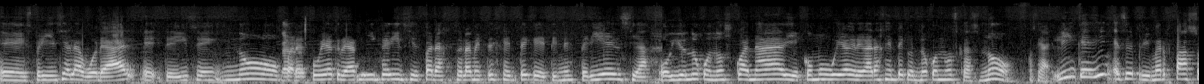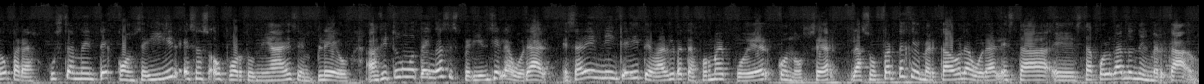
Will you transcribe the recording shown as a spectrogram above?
eh, experiencia laboral, eh, te dicen, no, ¿para qué voy a crear LinkedIn si es para solamente gente que tiene experiencia? O yo no conozco a nadie, ¿cómo voy a agregar a gente que no conozcas? No. LinkedIn es el primer paso para justamente conseguir esas oportunidades de empleo. Así tú no tengas experiencia laboral. Estar en LinkedIn te va a dar la plataforma de poder conocer las ofertas que el mercado laboral está, eh, está colgando en el mercado.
